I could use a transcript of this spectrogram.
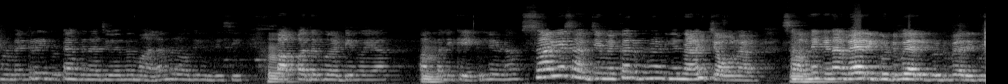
ਹੁਣ ਮੈਂ ਘਰੇਲੂ ਢੰਗ ਨਾਲ ਜਿਵੇਂ ਮੈਂ ਮਾਲਾ ਮਨਾਉਂਦੀ ਹੁੰਦੀ ਸੀ। ਪਾਪਾ ਦਾ ਬਰਥਡੇ ਹੋਇਆ ਪਾਪਾ ਨੇ ਕੇਕ ਲਿਆਉਣਾ ਸਾਰੀਆਂ ਸਬਜ਼ੀਆਂ ਮੈਂ ਘਰ ਬਣਾਉਣੀਆਂ ਨਾਲ ਚੌ ਨਾਲ। ਸਭ ਨੇ ਕਹਿਣਾ very good very good very good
